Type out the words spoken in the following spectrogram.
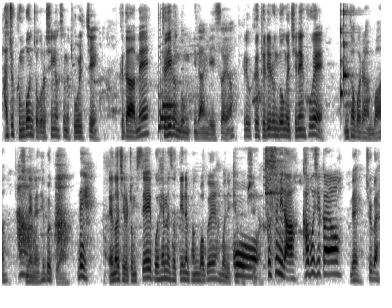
아주 근본적으로 신경 쓰면 좋을지 그 다음에 드릴 운동이라는 게 있어요. 그리고 그 드릴 운동을 진행 후에 인터벌을 한번 진행을 해볼게요. 네. 에너지를 좀 세이브하면서 뛰는 방법을 한번 오, 익혀봅시다. 좋습니다. 가보실까요? 네, 출발.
